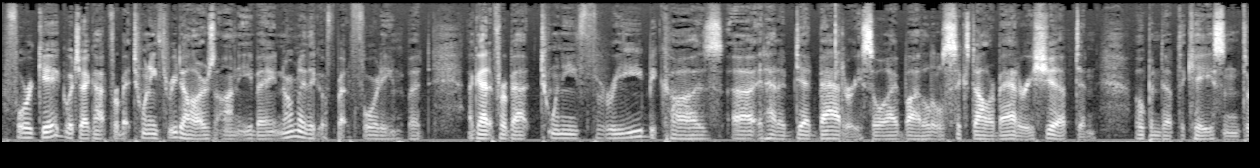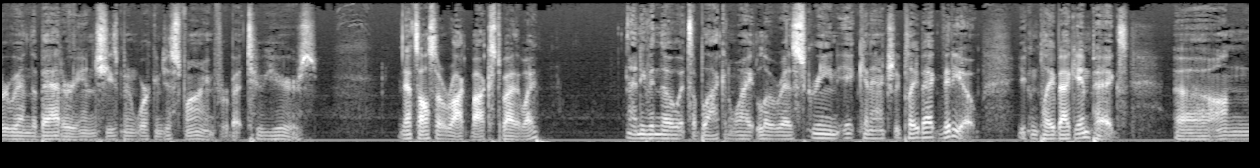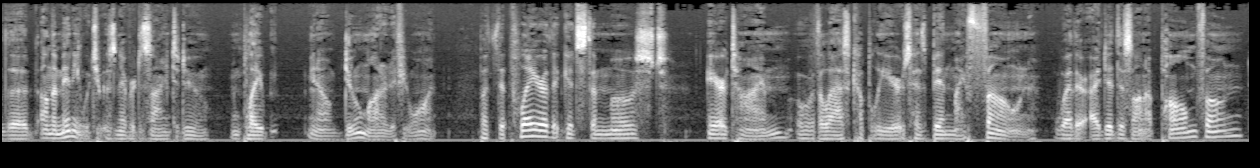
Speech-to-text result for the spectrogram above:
4 gig, which I got for about $23 on eBay. Normally they go for about 40, but I got it for about 23 because uh, it had a dead battery. So I bought a little $6 battery shipped and opened up the case and threw in the battery, and she's been working just fine for about two years. That's also rock boxed, by the way. And even though it's a black and white low res screen, it can actually play back video. You can play back MPEGs uh, on the on the Mini, which it was never designed to do, and play you know Doom on it if you want. But the player that gets the most airtime over the last couple of years has been my phone. Whether I did this on a Palm phone,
